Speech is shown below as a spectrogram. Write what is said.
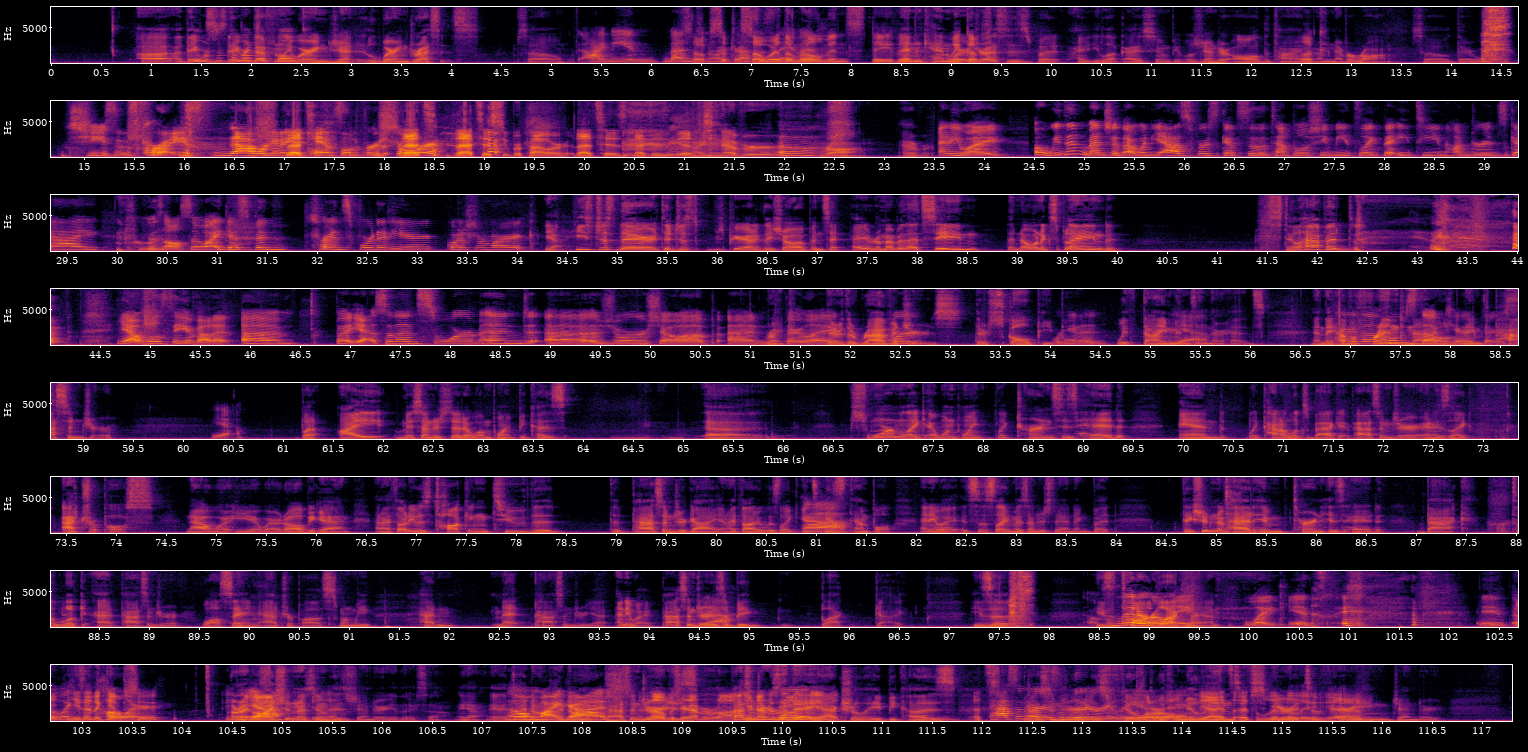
uh, they were It's just a they were definitely wearing gen- wearing dresses. So I mean, men So, can wear so, dresses. so were the David. Romans, David. Men can Wake wear up- dresses, but I, look, I assume people's gender all the time, Look. and I'm never wrong. So there. Jesus Christ! Now we're gonna get canceled for sure. That's that's his superpower. That's his that's his gift. I'm never wrong ever. Anyway, oh, we didn't mention that when Yaz first gets to the temple, she meets like the 1800s guy who has also, I guess, been transported here? Question mark. Yeah, he's just there to just periodically show up and say, "Hey, remember that scene that no one explained? Still happened." Yeah, we'll see about it. Um, but yeah, so then Swarm and uh, Azure show up, and right. they're like, they're the Ravagers. They're skull people gonna- with diamonds yeah. in their heads, and they have They're a the friend now named. Passenger. Yeah, but I misunderstood at one point because uh, Swarm like at one point like turns his head and like kind of looks back at Passenger and is like Atropos. Now we're here where it all began. And I thought he was talking to the the passenger guy and I thought it was like it's Ah. his temple. Anyway, it's a slight misunderstanding, but they shouldn't have had him turn his head back to look at Passenger while saying Atropos when we hadn't met Passenger yet. Anyway, Passenger is a big black guy. He's a he's a tall black Literally. man. like it's. It, He- like he's the in a gimp color. suit. All right. Oh, I shouldn't assume Yeah. his gender either. So yeah. I, I Oh don't, my I don't gosh. Passenger. No, but is, you're never wrong. You're Passenger is a wrong, they actually because That's Passenger, is Passenger literally filled a with millions Yeah, it's- of spirits literally- of yeah. varying gender.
